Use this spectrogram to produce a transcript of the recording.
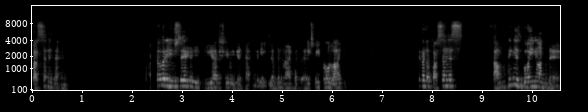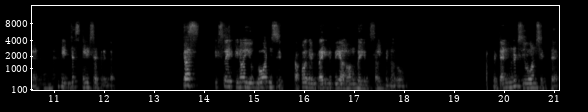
person is angry. Whatever you say, he or she will get angry. It doesn't matter. There will be no logic. Because the person is, something is going on there, and then it just needs a trigger. Because it's like, you know, you go and sit. Suppose you try to be alone by yourself in a room. After 10 minutes, you won't sit there.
